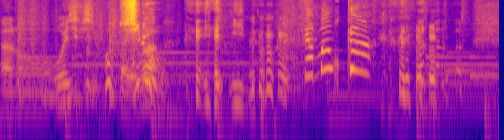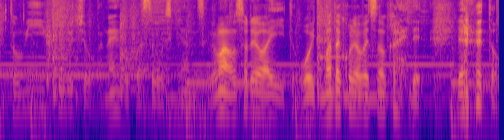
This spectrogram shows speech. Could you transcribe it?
あの美味しんぼ会は白 いやいいのよ。山岡。トミー副部長がね僕はすごい好きなんですけどまあそれはいいと置いてまたこれは別の回で やると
